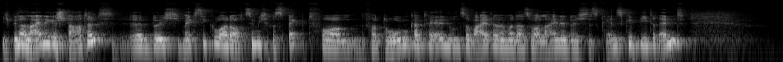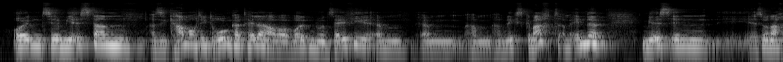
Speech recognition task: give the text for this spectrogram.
ich bin alleine gestartet äh, durch Mexiko, hatte auch ziemlich Respekt vor, vor Drogenkartellen und so weiter, wenn man da so alleine durch das Grenzgebiet rennt. Und äh, mir ist dann, also sie kamen auch die Drogenkartelle, aber wollten nur ein Selfie, ähm, ähm, haben, haben nichts gemacht. Am Ende, mir ist in so nach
